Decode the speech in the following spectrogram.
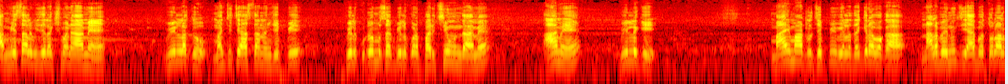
ఆ మీసాల విజయలక్ష్మి అనే ఆమె వీళ్ళకు మంచి చేస్తానని చెప్పి వీళ్ళ కుటుంబ సభ్యులకు కూడా పరిచయం ఉంది ఆమె. ఆమె వీళ్ళకి మాయ మాటలు చెప్పి వీళ్ళ దగ్గర ఒక నలభై నుంచి యాభై తులాల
